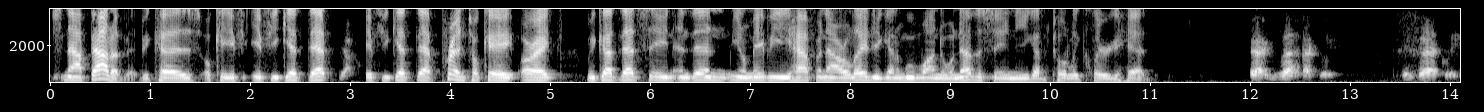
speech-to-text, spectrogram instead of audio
snap out of it because okay, if if you get that yeah. if you get that print, okay, all right, we got that scene and then, you know, maybe half an hour later you got to move on to another scene and you got to totally clear your head. Yeah, exactly. Exactly.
